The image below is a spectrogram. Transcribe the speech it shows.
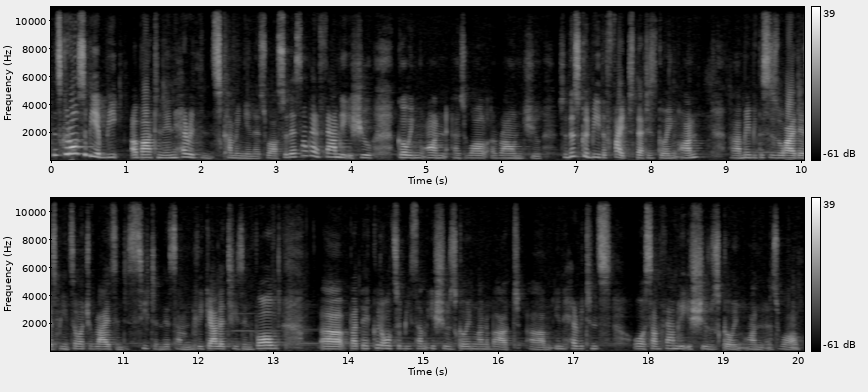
This could also be, be about an inheritance coming in as well. So there's some kind of family issue going on as well around you. So this could be the fight that is going on. Uh, maybe this is why there's been so much of lies and deceit and there's some legalities involved. Uh, but there could also be some issues going on about um, inheritance or some family issues going on as well.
